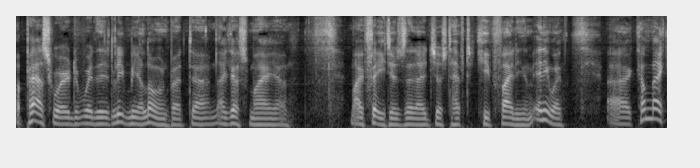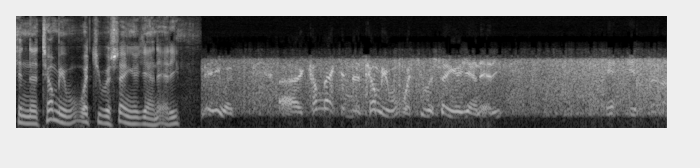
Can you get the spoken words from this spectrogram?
a password where they'd leave me alone. But uh, I guess my uh, my fate is that I just have to keep fighting them. Anyway, uh, come back and uh, tell me what you were saying again, Eddie. Anyway, uh, come back and uh, tell me what you were saying again, Eddie. It, it's uh,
